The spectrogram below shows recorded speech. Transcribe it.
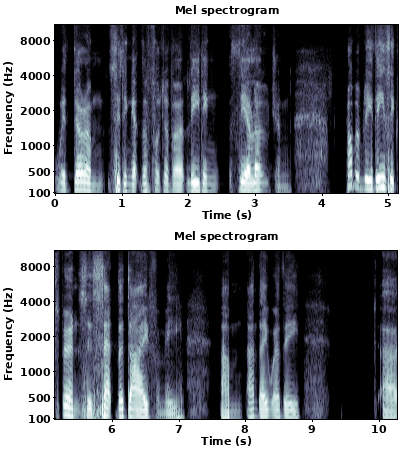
with Durham sitting at the foot of a leading theologian, probably these experiences set the die for me, um, and they were the uh,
